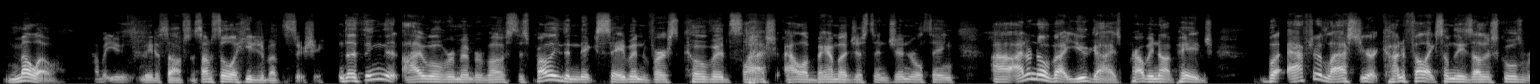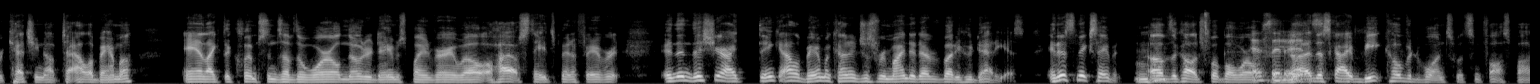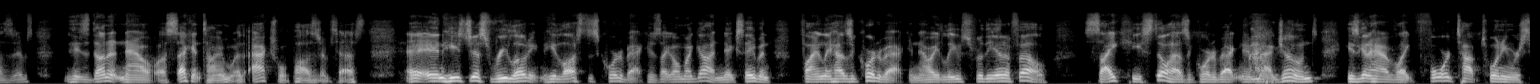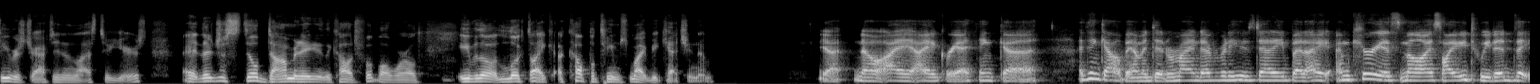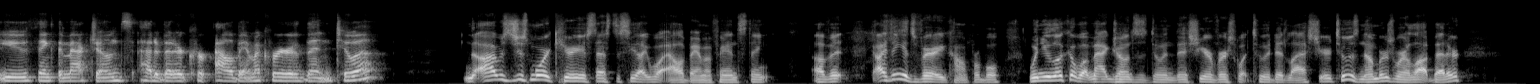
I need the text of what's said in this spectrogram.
mello how about you lead us off since i'm still heated about the sushi The thing that I will remember most is probably the Nick Saban versus COVID slash Alabama, just in general thing. Uh, I don't know about you guys, probably not Paige, but after last year, it kind of felt like some of these other schools were catching up to Alabama and like the Clemsons of the world. Notre Dame's playing very well. Ohio State's been a favorite. And then this year, I think Alabama kind of just reminded everybody who daddy is. And it's Nick Saban Mhm. of the college football world. yes, it Uh, is. this guy beat COVID once with some false positives. He's done it now a second time with actual positive tests, a- and he's just reloading. He lost his quarterback. He's like, oh my God, Nick Saban finally has a quarterback, and now he leaves for the NFL. Psych, he still has a quarterback named Mac Jones. He's going to have like four top 20 receivers drafted in the last two years. Uh, They're just still dominating the college football world, even though it looked like a couple teams might be catching them. Yeah, no, I I agree. I think uh I think Alabama did remind everybody who's daddy, but I, I'm curious, Mel. I saw you tweeted that you think that Mac Jones had a better Alabama career than Tua. No, I was just more curious as to see like what Alabama fans think of it. I think it's very comparable. When you look at what Mac Jones is doing this year versus what Tua did last year, Tua's numbers were a lot better.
